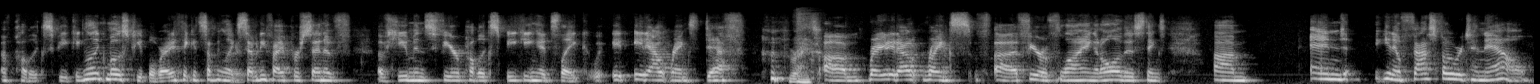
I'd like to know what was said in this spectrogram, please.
of public speaking, like most people, right? I think it's something like seventy five percent of of humans fear public speaking. It's like it, it outranks death. Right. um, right. It outranks uh, fear of flying and all of those things. Um, and you know, fast forward to now,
